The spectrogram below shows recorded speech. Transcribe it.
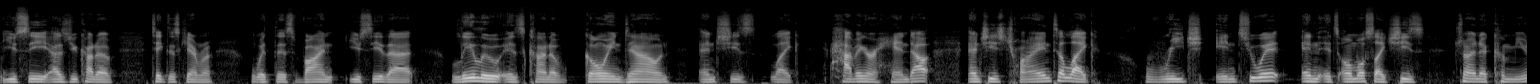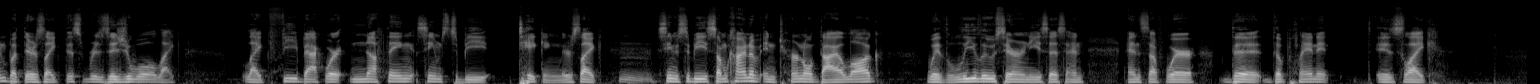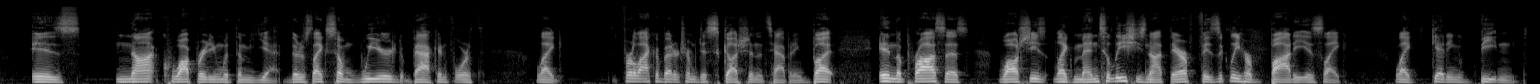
you see as you kind of take this camera with this vine you see that lilu is kind of going down and she's like having her hand out and she's trying to like reach into it and it's almost like she's trying to commune but there's like this residual like like feedback where nothing seems to be taking there's like hmm. seems to be some kind of internal dialogue with Lee-Luu Serenesis and and stuff where the the planet is like is not cooperating with them yet. There's like some weird back and forth like for lack of a better term discussion that's happening. But in the process, while she's like mentally she's not there, physically her body is like like getting beaten.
